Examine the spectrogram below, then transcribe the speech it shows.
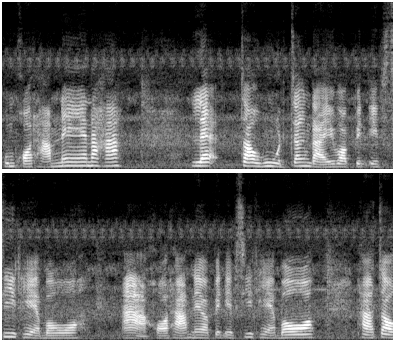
ผมขอถามแน่นะคะ และเจ้าหูดจังใดว่าเป็น FC แถบออ่าขอถามแนว่าเป็น FC แถบอถ้าเจ้า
